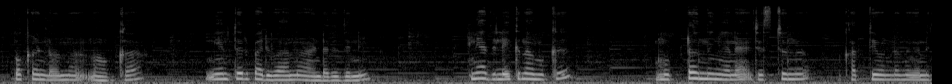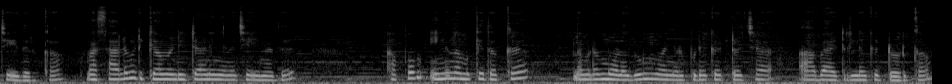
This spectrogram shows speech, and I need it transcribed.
ഉപ്പൊക്കെ ഉണ്ടോയെന്ന് നോക്കുക. ഇങ്ങനത്തെ ഒരു പരുവാന്ന് വേണ്ടത് ഇതിന്. ഇനി അതിലേക്ക് നമുക്ക് മുട്ട ഒന്നിങ്ങനെ ജസ്റ്റ് ഒന്ന് കത്തി കൊണ്ടൊന്നിങ്ങനെ ചെയ്തെടുക്കാം. മസാല പിടിക്കാൻ വേണ്ടിയിട്ടാണ് ഇങ്ങനെ ചെയ്യുന്നത്. അപ്പം ഇനി നമുക്കിതൊക്കെ നമ്മുടെ മുളകും മഞ്ഞൾപ്പൊടിയൊക്കെ ഇട്ട് വെച്ച ആ ബാറ്ററിലേക്ക് ഇട്ട് കൊടുക്കാം.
